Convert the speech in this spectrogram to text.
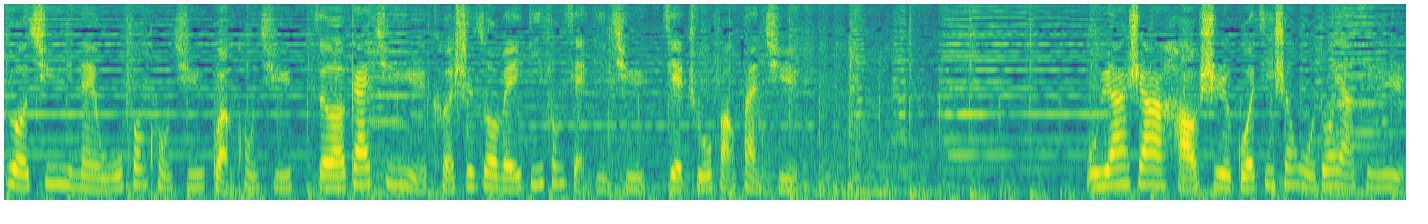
若区域内无封控区、管控区，则该区域可视作为低风险地区，解除防范区。五月二十二号是国际生物多样性日。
